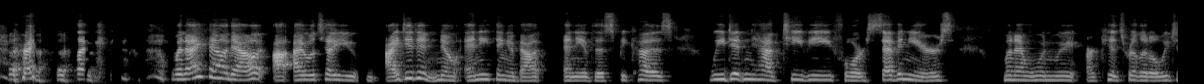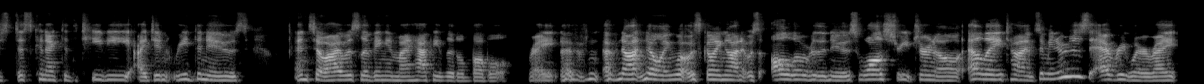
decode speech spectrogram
right? Like when I found out, I, I will tell you, I didn't know anything about any of this because we didn't have TV for seven years when I when we our kids were little, we just disconnected the TV. I didn't read the news. And so I was living in my happy little bubble, right? Of, of not knowing what was going on. It was all over the news, Wall Street Journal, LA Times. I mean, it was just everywhere, right?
